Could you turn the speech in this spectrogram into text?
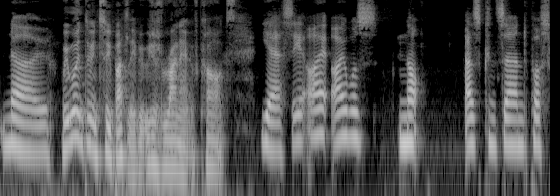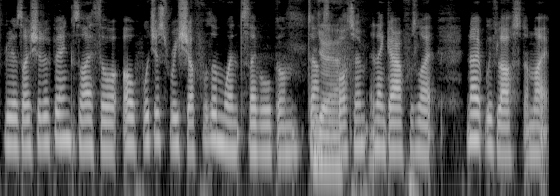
No. We weren't doing too badly, but we just ran out of cards. Yeah, see, I, I was not as concerned possibly as I should have been because I thought, oh, we'll just reshuffle them once they've all gone down to the bottom. And then Gareth was like, nope, we've lost. I'm like,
